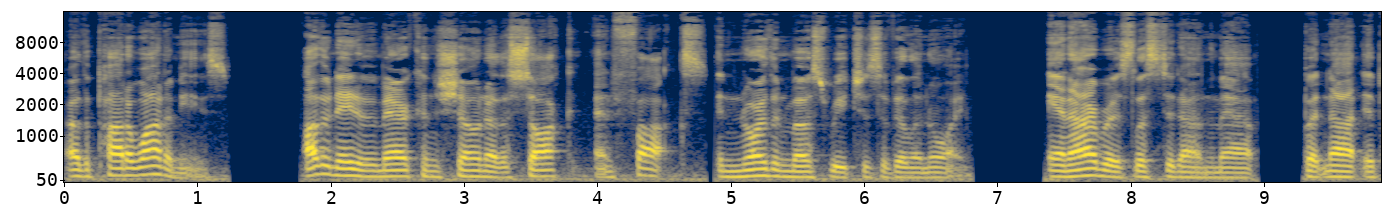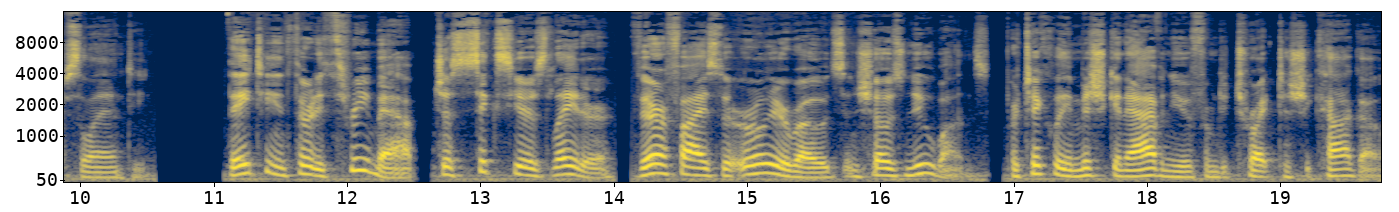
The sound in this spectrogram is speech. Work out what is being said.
are the Potawatomis. Other Native Americans shown are the Sauk and Fox in northernmost reaches of Illinois. Ann Arbor is listed on the map, but not Ypsilanti. The 1833 map, just six years later, verifies the earlier roads and shows new ones, particularly Michigan Avenue from Detroit to Chicago.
